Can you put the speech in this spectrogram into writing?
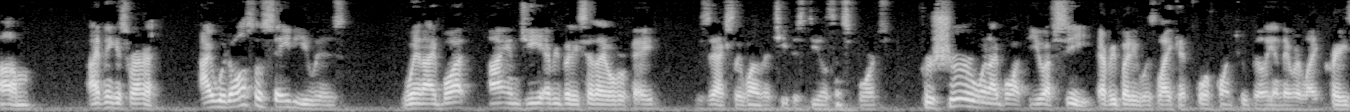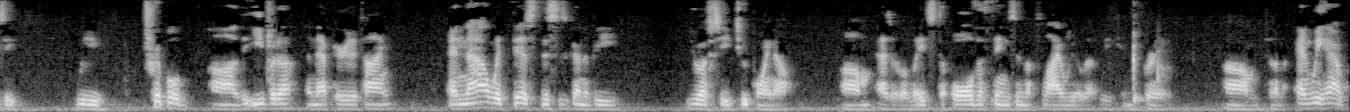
Um, I think it's right. I would also say to you is when I bought IMG, everybody said I overpaid. It was actually one of the cheapest deals in sports. For sure, when I bought the UFC, everybody was like at 4.2 billion. They were like crazy. We tripled uh, the EBITDA in that period of time. And now with this, this is going to be UFC 2.0 um, as it relates to all the things in the flywheel that we can bring. Um. And we have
